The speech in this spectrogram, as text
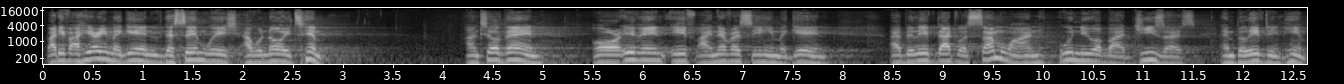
But if I hear him again with the same wish, I will know it's him. Until then, or even if I never see him again, I believe that was someone who knew about Jesus and believed in him.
